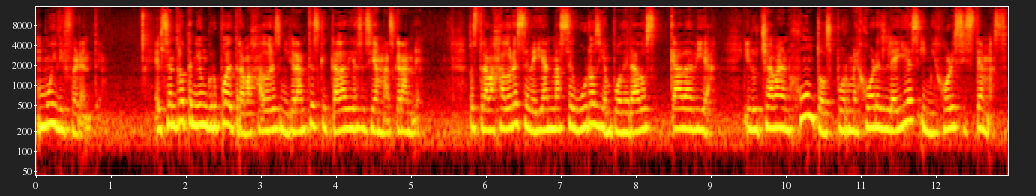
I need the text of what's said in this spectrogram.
muy diferente. El centro tenía un grupo de trabajadores migrantes que cada día se hacía más grande. Los trabajadores se veían más seguros y empoderados cada día y luchaban juntos por mejores leyes y mejores sistemas.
